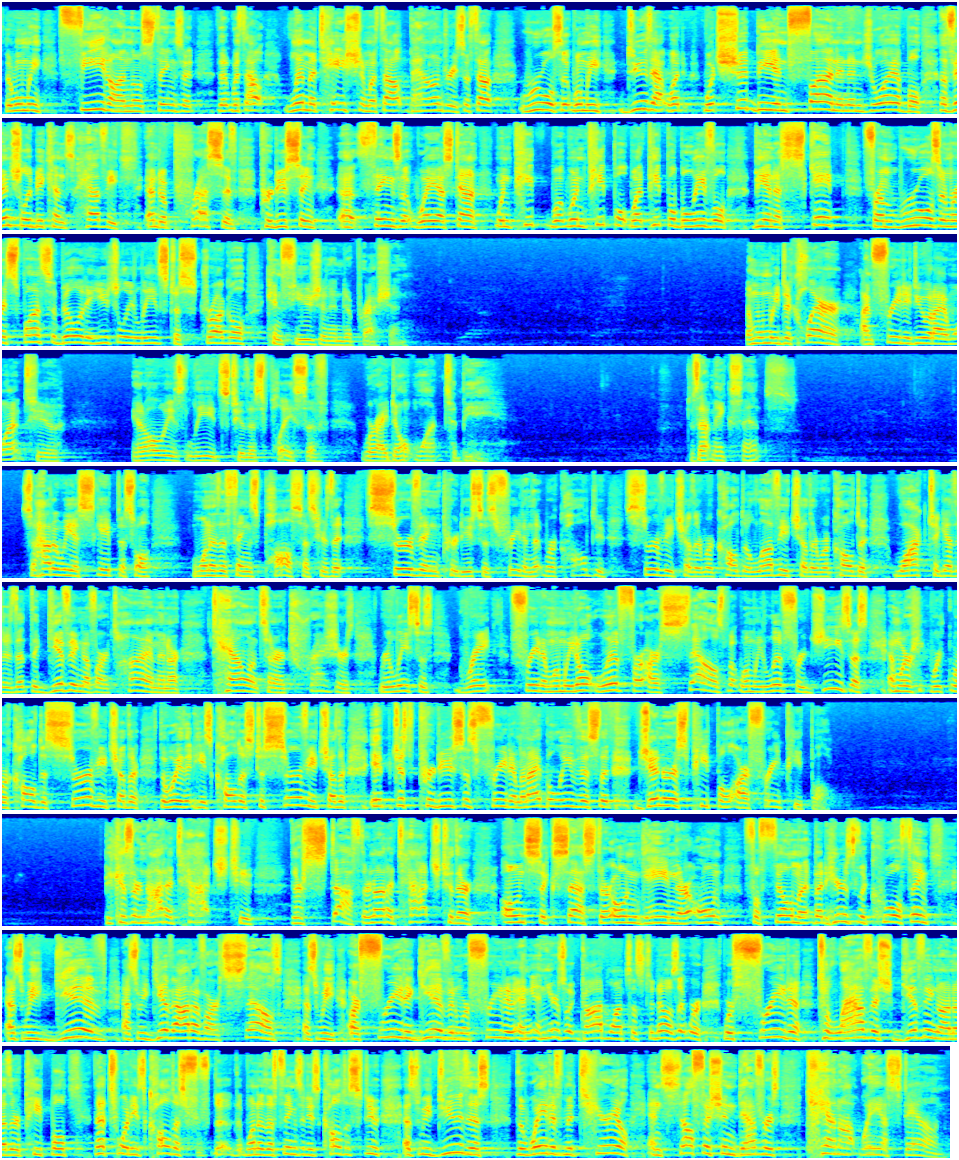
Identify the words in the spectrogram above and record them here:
That when we feed on those things that, that without limitation, without boundaries, without rules, that when we do that, what, what should be in fun and enjoyable eventually becomes heavy and oppressive, producing uh, things that weigh us down. When, peop- when people, what people believe will be an escape from rules and responsibility usually leads to struggle, confusion, and depression. And when we declare, I'm free to do what I want to, it always leads to this place of where I don't want to be. Does that make sense? So, how do we escape this? Well, one of the things Paul says here that serving produces freedom, that we're called to serve each other, we're called to love each other, we're called to walk together, that the giving of our time and our talents and our treasures releases great freedom. When we don't live for ourselves, but when we live for Jesus and we're, we're, we're called to serve each other the way that He's called us to serve each other, it just produces freedom. And I believe this that generous people are free people because they're not attached to their stuff. They're not attached to their own success, their own gain, their own fulfillment. But here's the cool thing as we give, as we give out of ourselves, as we are free to give and we're free to, and, and here's what God wants us to know is that we're, we're free to, to lavish giving on other people. That's what He's called us, for, one of the things that He's called us to do. As we do this, the weight of material and selfish endeavors cannot weigh us down.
